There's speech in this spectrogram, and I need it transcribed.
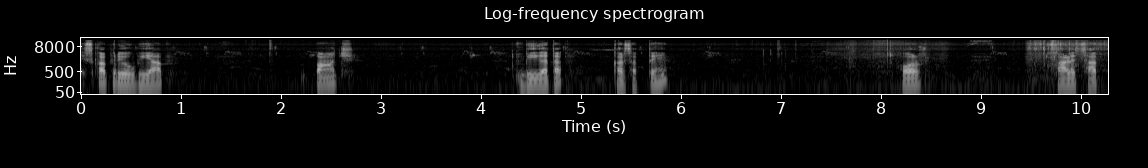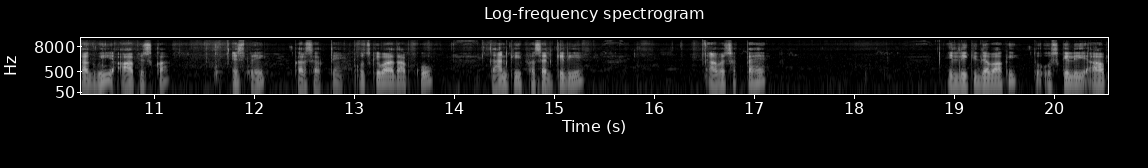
इसका प्रयोग भी आप पाँच बीघा तक कर सकते हैं और साढ़े सात तक भी आप इसका स्प्रे कर सकते हैं। उसके बाद आपको धान की फ़सल के लिए आवश्यकता है इल्ली की दवा की तो उसके लिए आप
